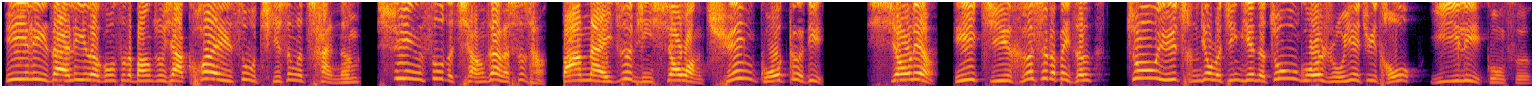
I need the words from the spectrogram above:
伊利在利乐公司的帮助下，快速提升了产能，迅速的抢占了市场，把奶制品销往全国各地。销量以几何式的倍增，终于成就了今天的中国乳业巨头伊利公司。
